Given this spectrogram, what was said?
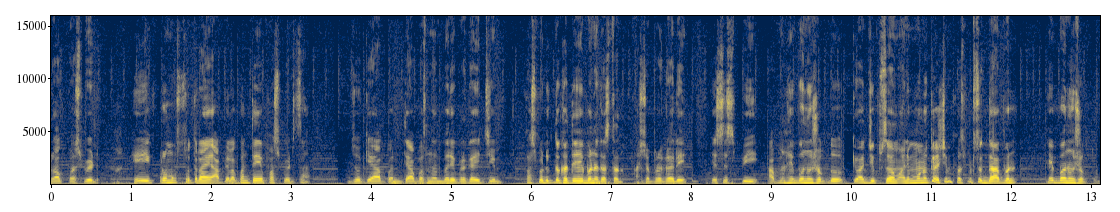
रॉक फॉस्फेट हे एक प्रमुख सूत्र आहे आपल्याला कोणत्याही फॉस्फेटचा जो की आपण त्यापासून बरे प्रकारची फॉस्फेटयुक्त खते हे बनत असतात. अशा प्रकारे एस एस पी आपण हे बनवू शकतो किंवा जिप्सम आणि मोनोकॅल्शियम फॉस्फेटसुद्धा आपण हे बनवू शकतो.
